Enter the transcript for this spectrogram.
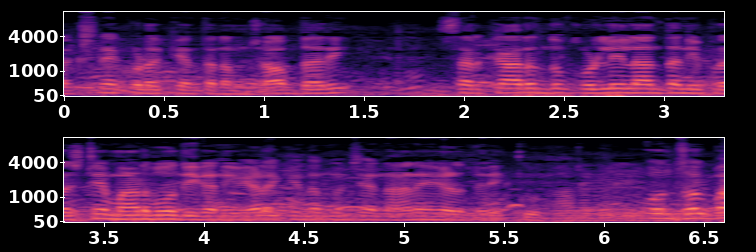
ರಕ್ಷಣೆ ಕೊಡೋಕ್ಕೆ ಅಂತ ನಮ್ಮ ಜವಾಬ್ದಾರಿ. ಸರ್ಕಾರದ್ದು ಕೊಡಲಿಲ್ಲ ಅಂತ ನೀವು ಪ್ರಶ್ನೆ ಮಾಡ್ಬೋದು, ಈಗ ನೀವು ಹೇಳೋಕ್ಕಿಂತ ಮುಂಚೆ ನಾನೇ ಹೇಳ್ತೀನಿ. ಒಂದು ಸ್ವಲ್ಪ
